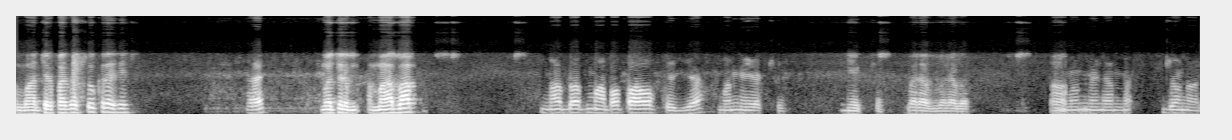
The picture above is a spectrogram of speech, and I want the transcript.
મધર ફાધર શું કરે છે? હે? મધર મા બાપ? મા બાપમાં પપ્પા ઓફ થઈ ગયા. મમ્મી એક છે. એક છે. બરાબર બરાબર. મમ્મી ને ડોનર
